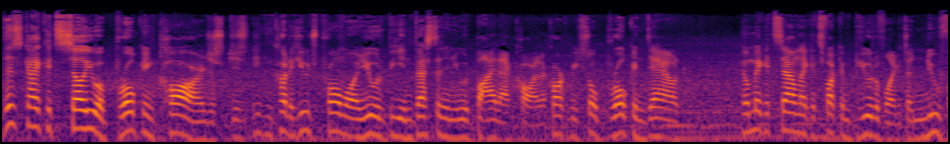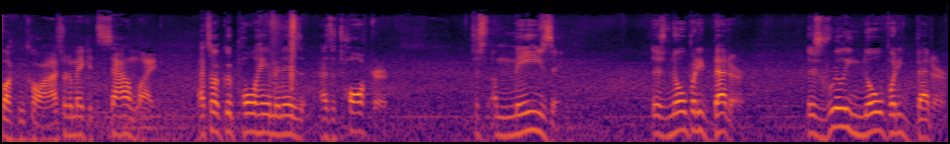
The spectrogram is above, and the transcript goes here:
this guy could sell you a broken car and just, just he can cut a huge promo and you would be invested and you would buy that car. The car could be so broken down. He'll make it sound like it's fucking beautiful, like it's a new fucking car. That's what it make it sound like. That's how good Paul Heyman is as a talker. Just amazing. There's nobody better. There's really nobody better.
